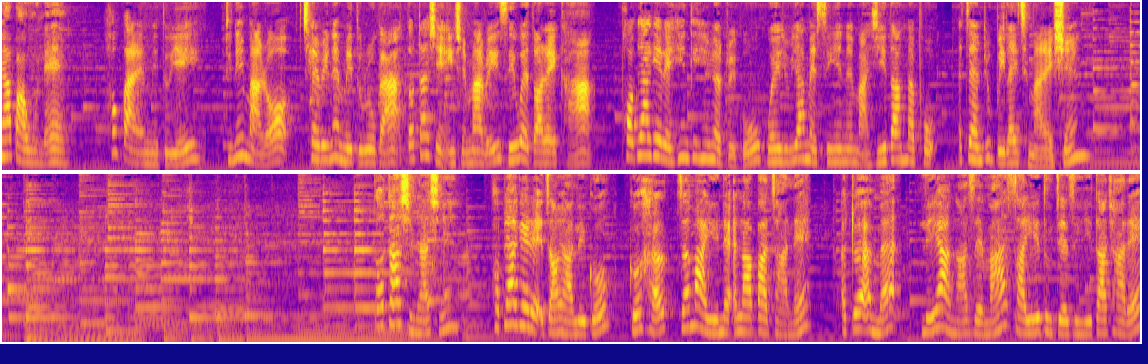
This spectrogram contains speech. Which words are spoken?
များပါဝင်တယ်ဟုတ်ပါတယ်မေသူရေဒီနေ့မှာတော့ချယ်ရီနဲ့မေသူတို့ကတော်တရှင်အင်ရှင်မတွေဈေးဝယ်သွားတဲ့အခါဖော်ပြခဲ့တဲ့ဟင်းသီးဟင်းရွက်တွေကိုဝယ်ယူရမယ့်စီးရင်ထဲမှာရေးသားမှတ်ဖို့အကြံပြုပေးလိုက်ချင်ပါတယ်ရှင်။ ရှင်များရှင်ဖော်ပြခဲ့တဲ့အကြောင်းအရာလေးကို Go Health ကျန်းမာရေးနဲ့အလားပါချာနဲ့အတွဲအမှတ်450မှာစာရေးသူကျယ်စင်ရေးသားထားတဲ့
